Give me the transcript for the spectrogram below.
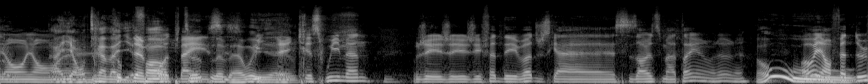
Ils ont, ils ont, Ah, ils ont euh, travaillé fort mois. pis Ben, tout, là. c'est- Ben oui, euh. ben, Chris, oui, man. J'ai- J'ai j'ai fait des votes jusqu'à 6 h du matin. Là, là. Oh! Ah oui, ils ont fait deux,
